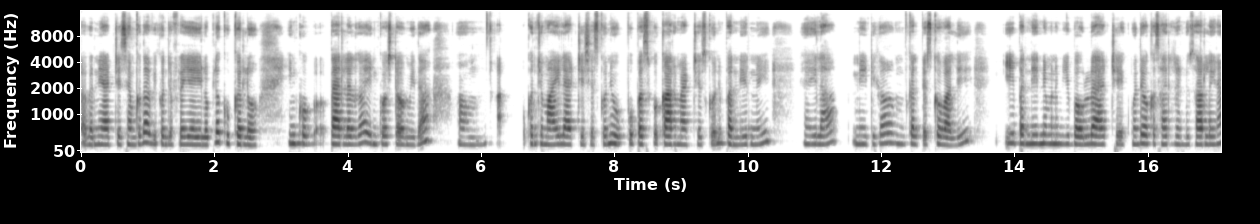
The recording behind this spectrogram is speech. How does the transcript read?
అవన్నీ యాడ్ చేసాం కదా! అవి కొంచెం ఫ్రై అయ్యే లోపల కుక్కర్‌లో ఇంకో ప్యారలల్‌గా ఇంకో స్టవ్ మీద కొంచెం ఆయిల్ యాడ్ చేసేసుకొని ఉప్పు, పసుపు, కారం యాడ్ చేసుకొని పన్నీర్‌ని ఇలా నీట్‌గా కలిపేసుకోవాలి. ఈ పన్నీర్‌ని మనం ఈ బౌల్‌లో యాడ్ చేయకముందే ఒకసారి, 2 సార్లైనా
